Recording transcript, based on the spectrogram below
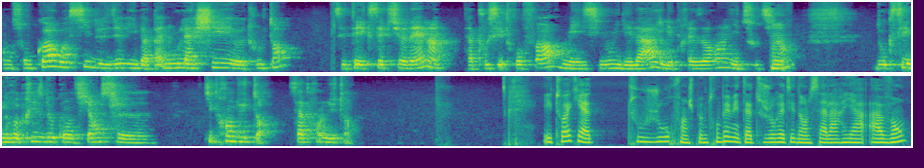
en son corps aussi, de se dire il va pas nous lâcher euh, tout le temps. C'était exceptionnel, tu as poussé trop fort, mais sinon il est là, il est présent, il te soutient. Mm. Donc c'est une reprise de confiance qui prend du temps. Ça prend du temps. Et toi qui as toujours, enfin je peux me tromper, mais tu as toujours été dans le salariat avant,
